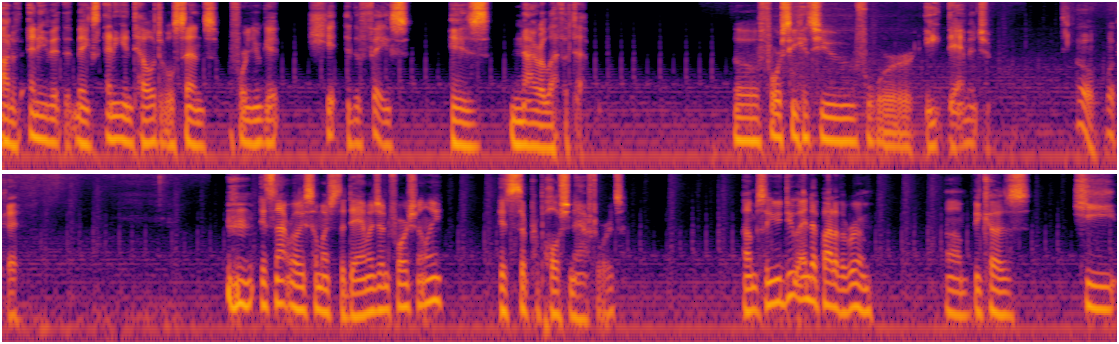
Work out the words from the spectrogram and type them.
out of any of it that makes any intelligible sense before you get hit in the face is Nyarlathotep. The force he hits you for eight damage. Oh, okay. it's not really so much the damage, unfortunately. It's the propulsion afterwards. Um, so you do end up out of the room um, because he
